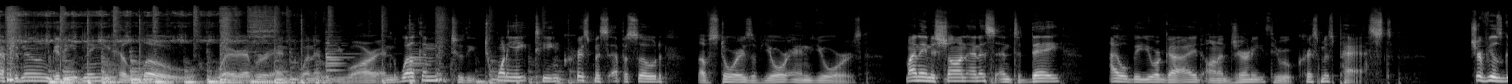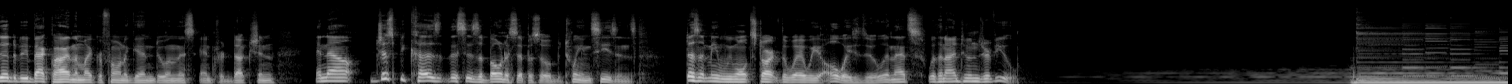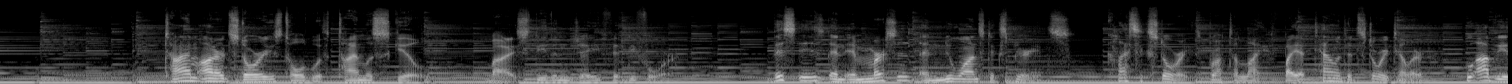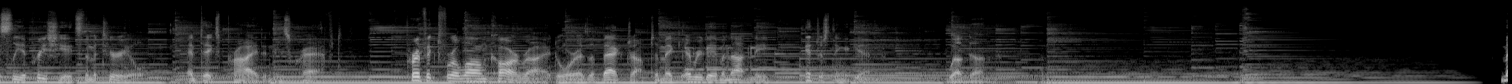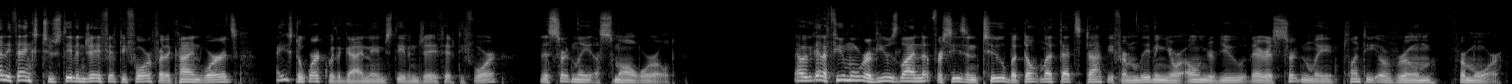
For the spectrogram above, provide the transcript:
Good afternoon, good evening, hello, wherever and whenever you are, and welcome to the 2018 Christmas episode of Stories of Yore and Yours. My name is Sean Ennis, and today I will be your guide on a journey through Christmas past. Sure feels good to be back behind the microphone again doing this introduction. And now, just because this is a bonus episode between seasons, doesn't mean we won't start the way we always do, and that's with an iTunes review. Time Honored Stories Told with Timeless Skill by Stephen J54. This is an immersive and nuanced experience. Classic stories brought to life by a talented storyteller who obviously appreciates the material and takes pride in his craft. Perfect for a long car ride or as a backdrop to make everyday monotony interesting again. Well done. Many thanks to Stephen J54 for the kind words. I used to work with a guy named Stephen J54. It is certainly a small world. Now, we've got a few more reviews lined up for season two, but don't let that stop you from leaving your own review. There is certainly plenty of room for more.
